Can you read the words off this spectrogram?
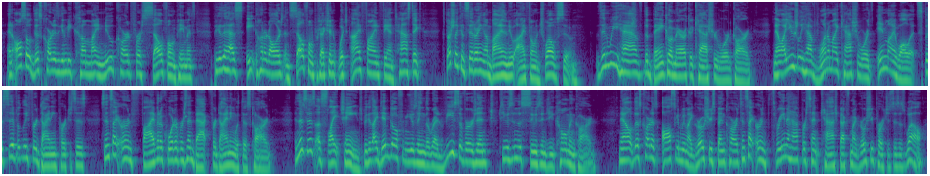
And also this card is going to become my new card for cell phone payments because it has $800 in cell phone protection, which I find fantastic, especially considering I'm buying a new iPhone 12 soon. Then we have the Bank of America Cash Reward Card. Now, I usually have one of my cash rewards in my wallet specifically for dining purchases since I earn five and a quarter percent back for dining with this card. And this is a slight change because I did go from using the red Visa version to using the Susan G. Komen card. Now, this card is also going to be my grocery spend card since I earn 3.5% cash back for my grocery purchases as well.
